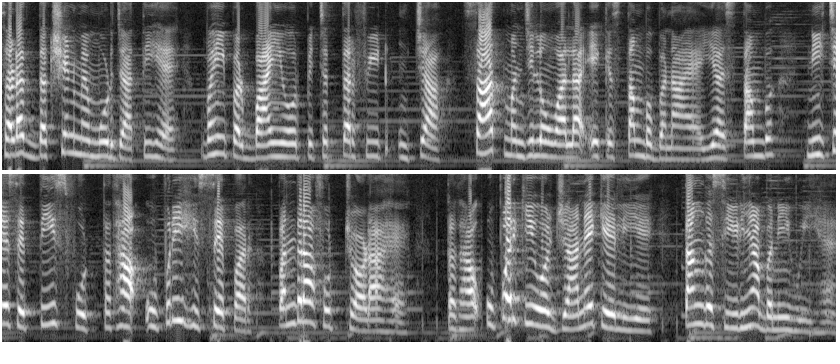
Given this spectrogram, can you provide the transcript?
सड़क दक्षिण में मुड़ जाती है। वहीं पर बाईं ओर पिचहत्तर फीट ऊँचा, सात मंजिलों वाला एक स्तंभ बना है। यह स्तंभ नीचे से 30 फुट तथा ऊपरी हिस्से पर 15 फुट चौड़ा है। तथा ऊपर की ओर जाने के लिए तंग सीढ़ियाँ बनी हुई हैं।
